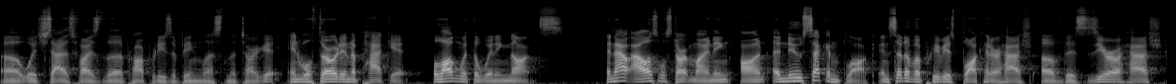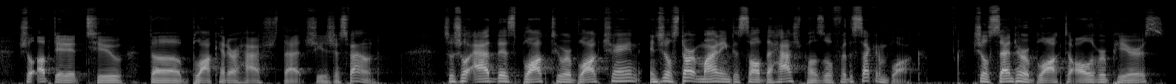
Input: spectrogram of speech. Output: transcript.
uh, which satisfies the properties of being less than the target, and we'll throw it in a packet along with the winning nonce. And now Alice will start mining on a new second block. Instead of a previous block header hash of this zero hash, she'll update it to the block header hash that she has just found. So she'll add this block to her blockchain and she'll start mining to solve the hash puzzle for the second block. She'll send her block to all of her peers,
